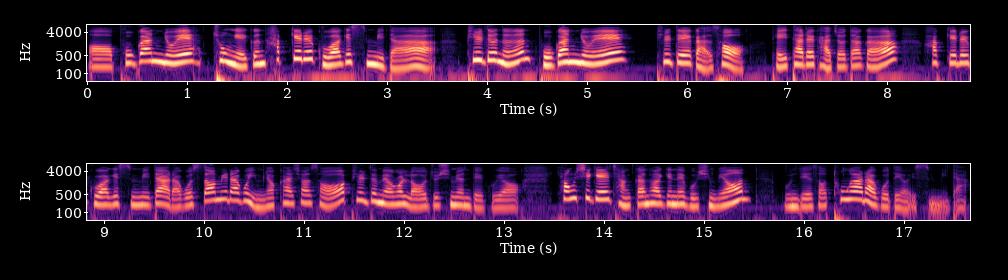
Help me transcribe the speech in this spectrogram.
어, 보관료의 총액은 합계를 구하겠습니다. 필드는 보관료의 필드에 가서 데이터를 가져다가 합계를 구하겠습니다. 라고 sum이라고 입력하셔서 필드명을 넣어주시면 되고요. 형식에 잠깐 확인해 보시면 문제에서 통화라고 되어 있습니다.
